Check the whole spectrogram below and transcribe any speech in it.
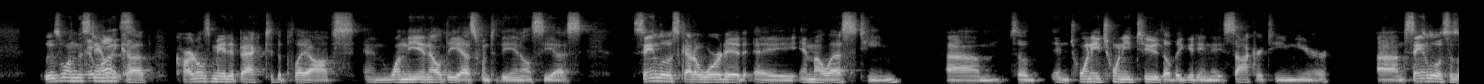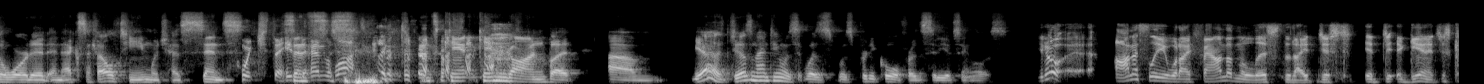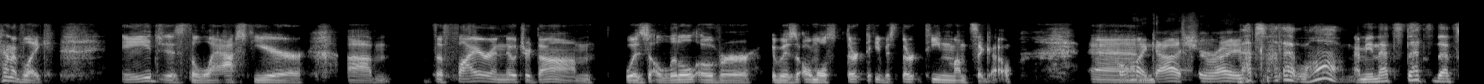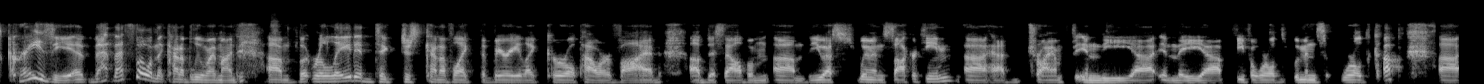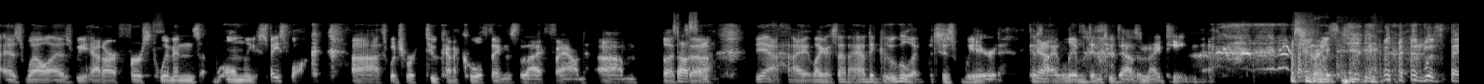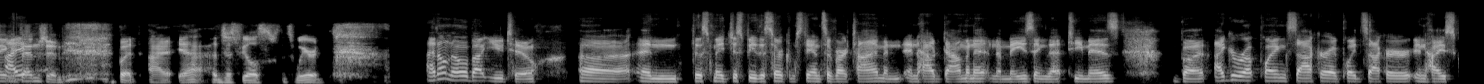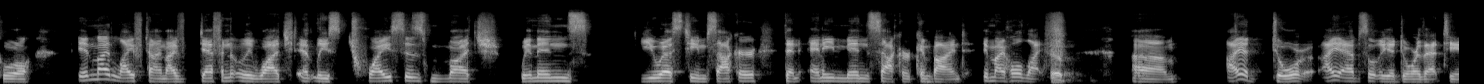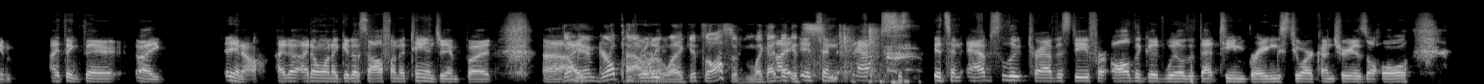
Blues won the Stanley. Cup. Cardinals made it back to the playoffs and won the NLDS, went to the NLCS. St. Louis got awarded a MLS team. Um, so in 2022, they'll be getting a soccer team here. Um, St. Louis was awarded an XFL team, which has since which they Since- then lost since came, came and gone. But um, yeah, 2019 was was was pretty cool for the city of St. Louis. You know, honestly, what I found on the list that I just it again, it just kind of like age is the last year. Um, the fire in Notre Dame was a little over. It was almost thirteen. It was thirteen months ago. And oh my gosh you're right That's not that long. I mean, that's that's that's crazy. That that's the one that kind of blew my mind. Um, but related to just kind of like the very like girl power vibe of this album, um, the U.S. women's soccer team uh, had triumphed in the uh, in the uh, FIFA World Women's World Cup, uh, as well as we had our first women's only spacewalk, uh, which were two kind of cool things that I found. Um, but awesome. uh, yeah, I like I said, I had to Google it, which is weird because Yeah. I lived in 2019 and, was, was paying I- attention. But I, yeah, it just feels it's weird. I don't know about you two, uh, and this may just be the circumstance of our time and, and how dominant and amazing that team is. But I grew up playing soccer. I played soccer in high school. In my lifetime, I've definitely watched at least twice as much women's U.S. team soccer than any men's soccer combined in my whole life. Yep. Um, I adore, I absolutely adore that team. I think they're like, you know, I don't, I don't want to get us off on a tangent, but uh, No man, girl power, really- like it's awesome. Like I I, think it's, an abs- it's an absolute travesty for all the goodwill that that team brings to our country as a whole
